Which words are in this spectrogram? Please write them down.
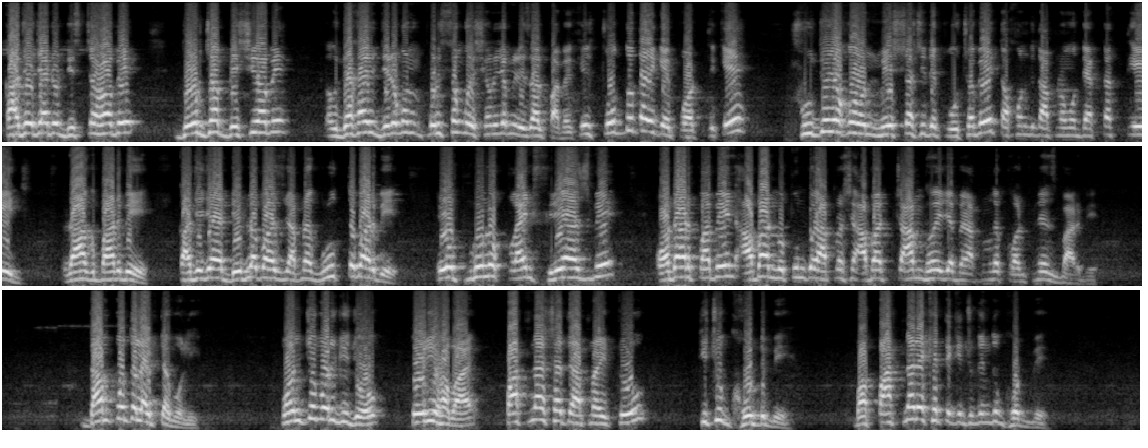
কাজে যা একটু ডিস্টার্ব হবে। দৌড়ঝাঁপ বেশি হবে। দেখা যায় যেরকম পরিশ্রম করে সে অনুযায়ী রেজাল্ট পাবেন। কিন্তু চোদ্দ তারিখের পর থেকে সূর্য যখন মেষ রাশিতে পৌঁছাবে, তখন কিন্তু আপনার মধ্যে একটা তেজ, রাগ বাড়বে। কাজে যা ডেভেলপ আসবে, আপনার গুরুত্ব বাড়বে এবং পুরনো ক্লায়েন্ট ফিরে আসবে অর্ডার পাবেন, আবার নতুন করে আপনার সে আবার চার্ম হয়ে যাবেন মধ্যে কনফিডেন্স বাড়বে। দাম্পত্য লাইফটা বলি। পঞ্চবর্গী যোগ তৈরি হওয়ায় পার্টনার সাথে আপনার একটু কিছু ঘটবে। বা পার্টনারের ক্ষেত্রে কিছু কিন্তু ঘটবে।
